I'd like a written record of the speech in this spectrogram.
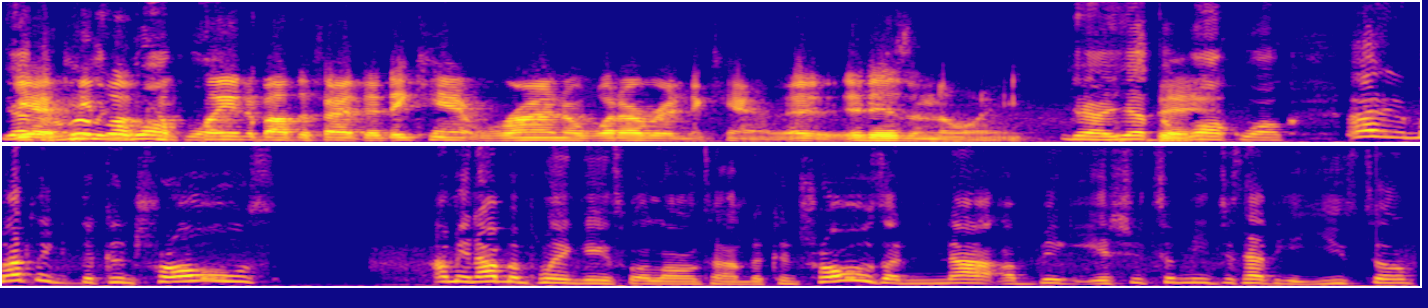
You yeah, to really people have walk, walk. complained about the fact that they can't run or whatever in the camp. It, it is annoying. Yeah, you have to bad. walk, walk. I, I think the controls. I mean, I've been playing games for a long time. The controls are not a big issue to me. Just have to get used to them.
